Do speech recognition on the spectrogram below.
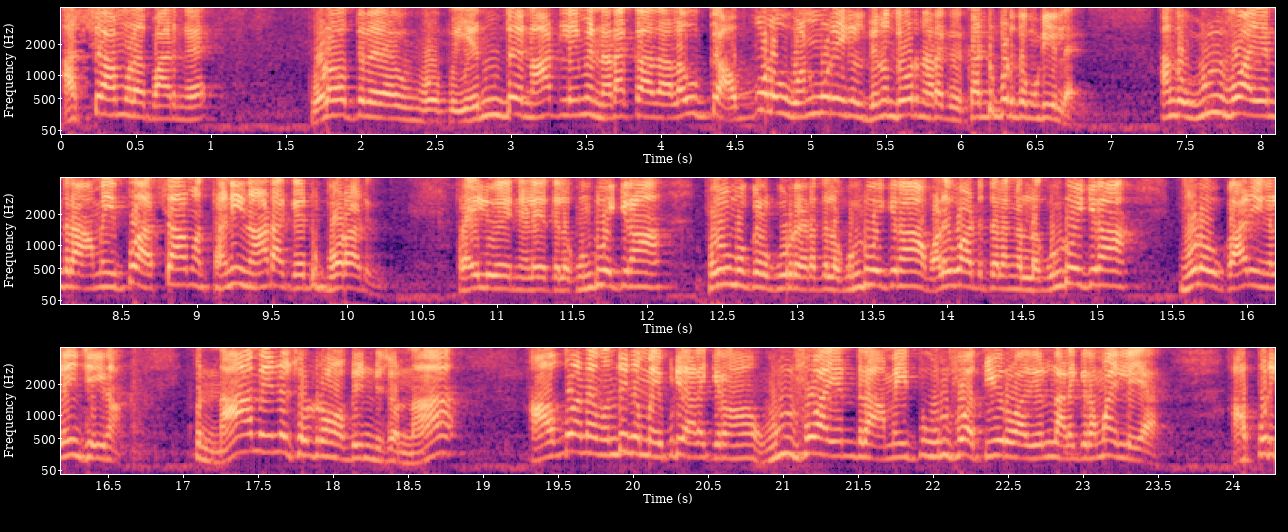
அஸ்ஸாமில் பாருங்க உலகத்தில் எந்த நாட்டிலையுமே நடக்காத அளவுக்கு அவ்வளவு வன்முறைகள் தினந்தோறும் நடக்குது. கட்டுப்படுத்த முடியல. அங்கே உல்ஃபா என்ற அமைப்பு அஸ்ஸாம தனி நாடாக கேட்டு போராடுது. ரயில்வே நிலையத்தில் கொண்டு வைக்கிறான். பொதுமக்கள் கூடுற இடத்துல கொண்டு வைக்கிறான். வழிபாட்டு தலங்களில் கொண்டு வைக்கிறான். இவ்வளவு காரியங்களையும் செய்கிறான் இப்போ நாம் என்ன சொல்கிறோம் அப்படின்னு சொன்னால் அவனை வந்து நம்ம எப்படி அழைக்கிறோம்? உல்ஃபா என்ற அமைப்பு உல்ஃபா தீவிரவாதிகள்னு அழைக்கிறோமா இல்லையா? அப்படி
